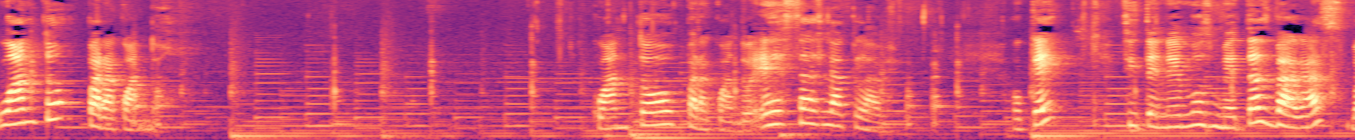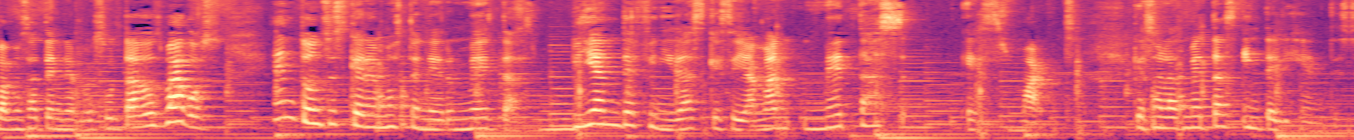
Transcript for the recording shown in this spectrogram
cuánto para cuándo. ¿Cuánto para cuándo? Esa es la clave. ¿Ok? Si tenemos metas vagas, vamos a tener resultados vagos. Entonces queremos tener metas bien definidas que se llaman metas SMART, que son las metas inteligentes.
